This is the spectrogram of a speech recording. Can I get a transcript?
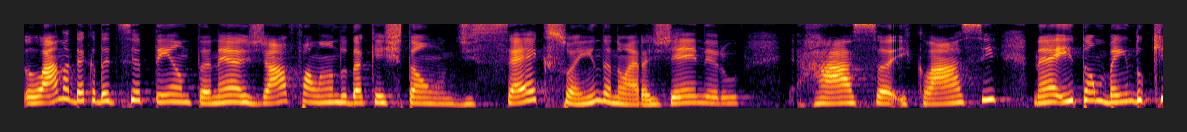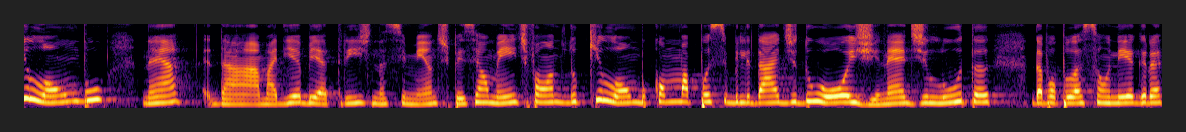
lá na década de 70, né, já falando da questão de sexo ainda, não era gênero, raça e classe, né, e também do quilombo, né, da Maria Beatriz Nascimento, especialmente falando do quilombo como uma possibilidade do hoje, né, de luta da população negra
